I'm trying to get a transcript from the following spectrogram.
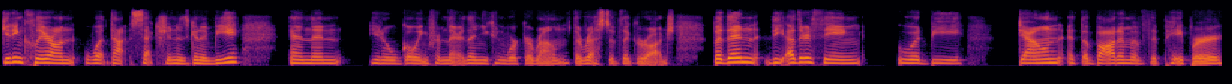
getting clear on what that section is going to be. And then, you know, going from there, then you can work around the rest of the garage. But then the other thing would be down at the bottom of the paper,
